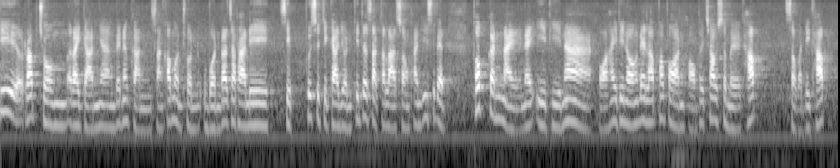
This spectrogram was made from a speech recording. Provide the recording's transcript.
ที่รับชมรายการงานเป็นน้ำกัน สังคมณฑลอุบลราชธานี 10 พฤศจิกายนคิตศักราช 2021 พบกันใหม่ใน EP หน้า ขอให้พี่น้องได้รับพระพรของพระเจ้าเสมอครับ สวัสดีครับ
